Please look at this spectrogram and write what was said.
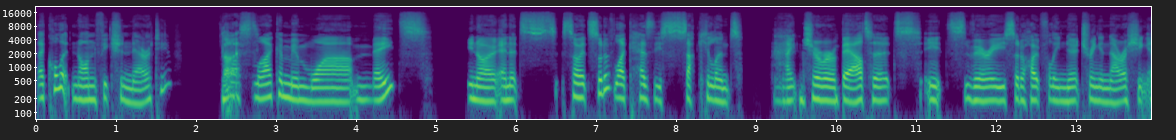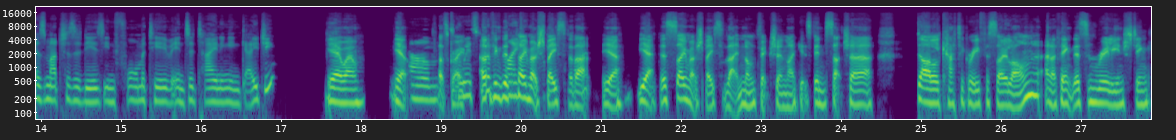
they call it non-fiction narrative. Like- Nice. Like, a memoir meets, you know, and it's so it's sort of like has this succulent nature about it. It's very sort of hopefully nurturing and nourishing as much as it is informative, entertaining, engaging. Yeah, wow. Yeah, Um, that's great. and I think there's so much space for that. Yeah, yeah, there's so much space for that in nonfiction. Like it's been such a dull category for so long. And I think there's some really interesting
